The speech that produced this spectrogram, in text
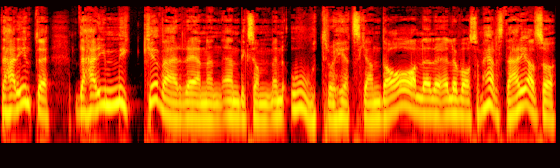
Det här är, inte, det här är mycket värre än en, en, liksom en otrohetsskandal eller, eller vad som helst. Det här är alltså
